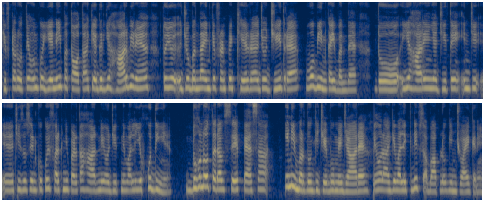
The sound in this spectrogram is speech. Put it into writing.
गिफ्टर होते हैं उनको ये नहीं पता होता कि अगर ये हार भी रहे हैं तो ये जो बंदा इनके फ्रंट पे खेल रहा है जो जीत रहा है वो भी इनका ही बंदा है। तो ये हारें या जीतें इन चीज़ों से इनको कोई फ़र्क नहीं पड़ता हारने और जीतने वाले ये खुद ही हैं। दोनों तरफ़ से पैसा इन्हीं मर्दों की जेबों में जा रहा है। और आगे वाले क्लिप्स अब आप लोग इंजॉय करें।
